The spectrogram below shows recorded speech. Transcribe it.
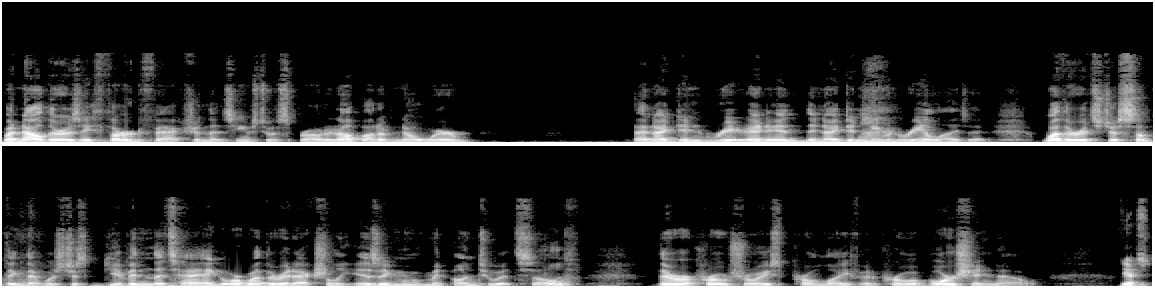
But now there is a third faction that seems to have sprouted up out of nowhere and I didn't re- and, and, and I didn't even realize it. Whether it's just something that was just given the tag or whether it actually is a movement unto itself, there are pro-choice, pro-life, and pro-abortion now. Yes.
